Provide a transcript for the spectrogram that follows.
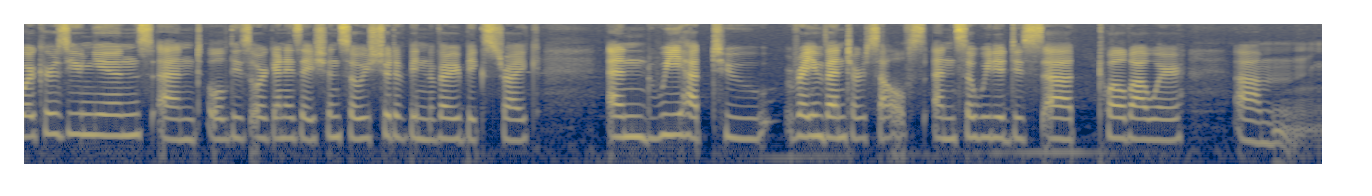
workers unions and all these organizations. So it should have been a very big strike, and we had to reinvent ourselves. And so we did this 12-hour um,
